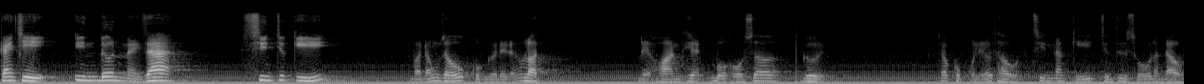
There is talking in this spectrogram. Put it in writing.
Các anh chị in đơn này ra, xin chữ ký và đóng dấu của người đại diện luật để hoàn thiện bộ hồ sơ gửi cho Cục Quản lý đấu thầu xin đăng ký chứng thư số lần đầu.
